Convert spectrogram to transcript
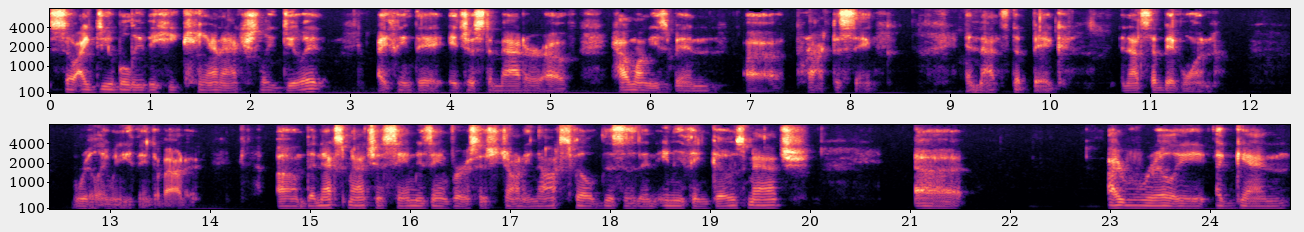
so I do believe that he can actually do it. I think that it's just a matter of how long he's been uh, practicing, and that's the big, and that's the big one, really, when you think about it. Um, the next match is Sami Zayn versus Johnny Knoxville. This is an anything goes match. Uh, I really, again,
